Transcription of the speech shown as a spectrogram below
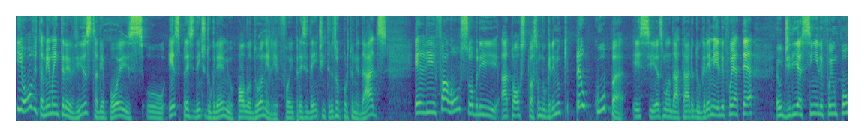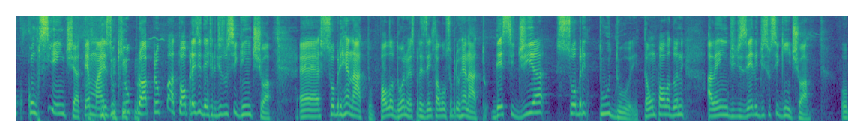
E houve também uma entrevista depois, o ex-presidente do Grêmio, Paulo Odoni, ele foi presidente em três oportunidades, ele falou sobre a atual situação do Grêmio, que preocupa esse ex-mandatário do Grêmio, ele foi até, eu diria assim, ele foi um pouco consciente, até mais do que o próprio atual presidente. Ele diz o seguinte, ó, é, sobre Renato. Paulo Odoni, o ex-presidente, falou sobre o Renato. Decidia sobre tudo. Então, Paulo Odoni, além de dizer, ele disse o seguinte, ó, o,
